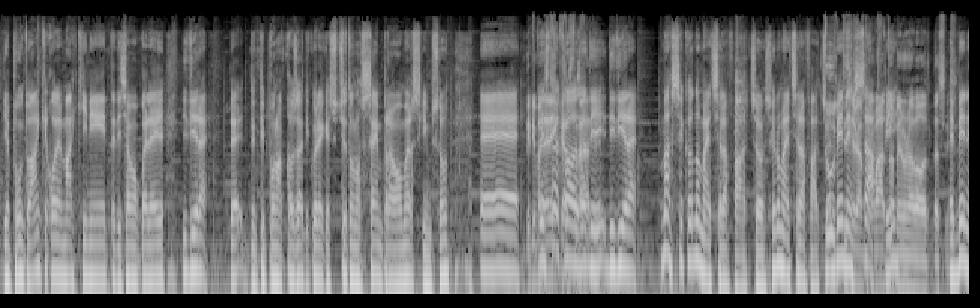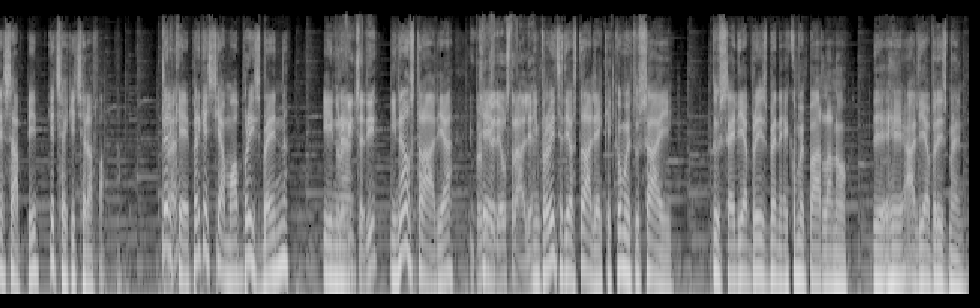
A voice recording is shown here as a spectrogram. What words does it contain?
di appunto anche con le macchinette, diciamo, quelle di dire eh, tipo una cosa di quelle che succedono sempre a Homer Simpson. eh, Di questa cosa di, di dire, ma secondo me ce la faccio, secondo me ce la faccio. Tutti Ebbene ci abbiamo provato sappi, almeno una volta. Sì, sì. ebbene sappi che c'è chi ce l'ha fatta. Perché? Perché siamo a Brisbane, in, In provincia di? in Australia. In provincia che- di Australia? In provincia di Australia, che come tu sai, tu sei lì a Brisbane e come parlano eh, eh, lì a Brisbane.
